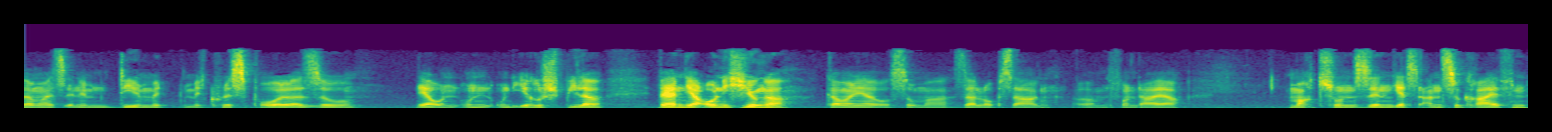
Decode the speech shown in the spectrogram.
damals in dem Deal mit, mit Chris Paul. Also, ja, und, und, und ihre Spieler werden ja auch nicht jünger, kann man ja auch so mal salopp sagen. Ähm, von daher macht schon Sinn, jetzt anzugreifen.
